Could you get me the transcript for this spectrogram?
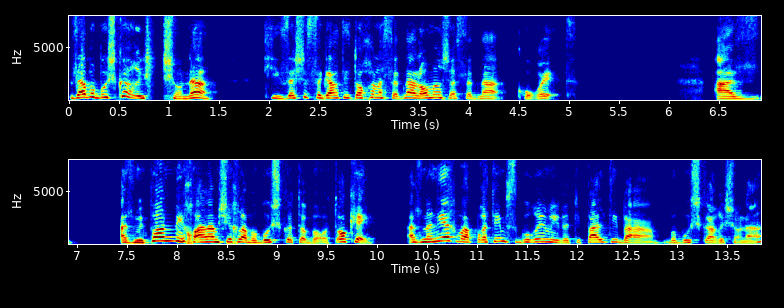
זה הבבושקה הראשונה, כי זה שסגרתי תוכן לסדנה לא אומר שהסדנה קורית. אז, אז מפה אני יכולה להמשיך לבבושקות הבאות. אוקיי, אז נניח והפרטים סגורים לי וטיפלתי בבושקה הראשונה,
